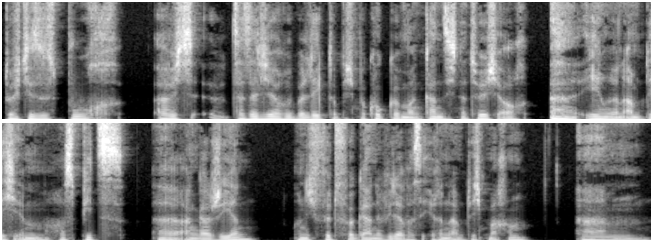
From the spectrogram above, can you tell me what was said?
durch dieses Buch habe ich tatsächlich auch überlegt, ob ich mal gucke, man kann sich natürlich auch ehrenamtlich im Hospiz äh, engagieren. Und ich würde voll gerne wieder was ehrenamtlich machen. Ähm,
